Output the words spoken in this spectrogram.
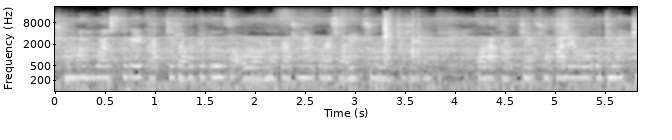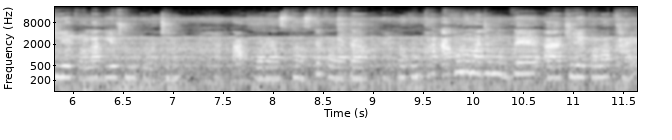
ছ মাস বয়স থেকেই খাচ্ছে, তবে থেকেও অন্নপ্রাশনের পরে সলিড শুরু হচ্ছে সেটা কলা খাচ্ছে। সকালে ও প্রথমে চিড়ে কলা দিয়ে শুরু করেছিল। তারপরে আস্তে আস্তে কলাটা এরকম খায় এখনও মাঝে মধ্যে চিড়ে কলা খায়।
